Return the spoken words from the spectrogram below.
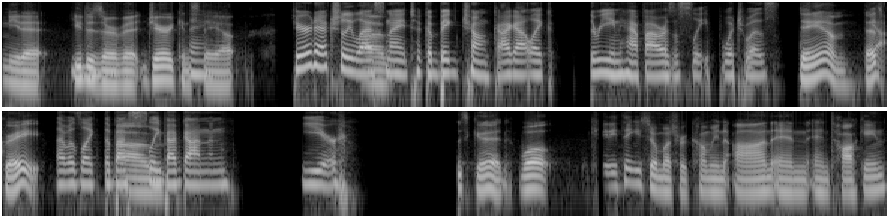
You need it. You Mhm. deserve it. Jared can Thanks. stay up. Jared actually last Um, night took a big chunk. I got like three and a half hours of sleep, which was Damn, that's Yeah. great. that was like the best sleep Um, I've gotten in year. That's good. Well, Katie, thank you so much for coming on and and talking.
